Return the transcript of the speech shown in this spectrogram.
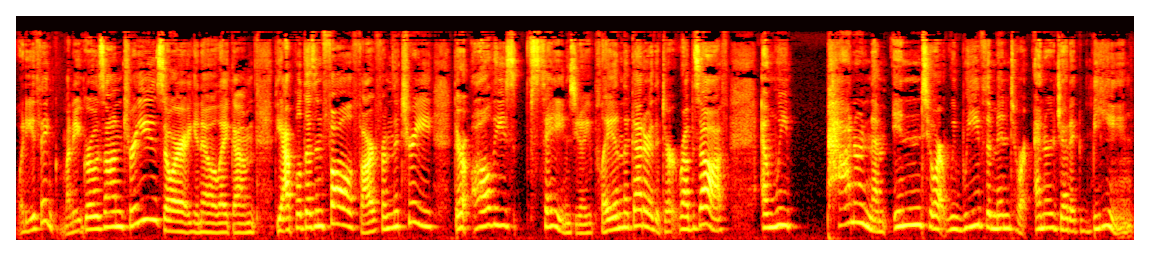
what do you think? Money grows on trees? Or, you know, like, um, the apple doesn't fall far from the tree. There are all these sayings, you know, you play in the gutter, the dirt rubs off. And we pattern them into our, we weave them into our energetic being.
